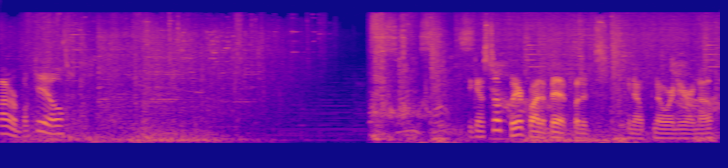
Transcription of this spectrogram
Honorable kill. Can still clear quite a bit, but it's, you know, nowhere near enough.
